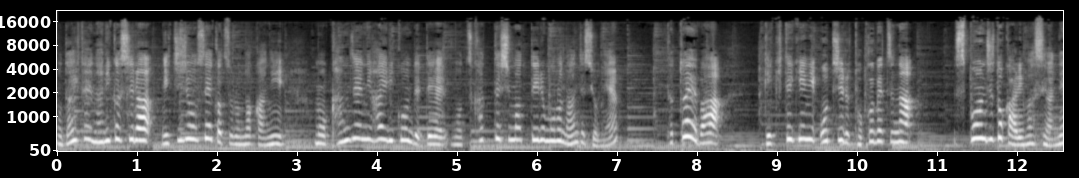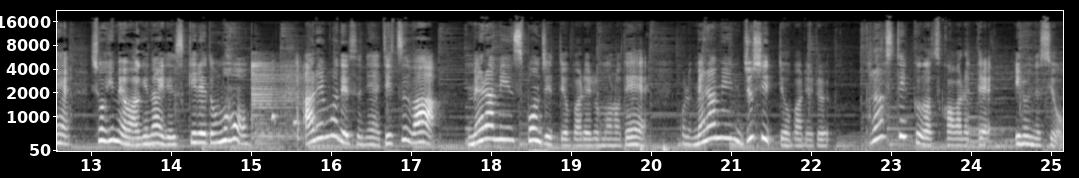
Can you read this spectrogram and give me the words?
もう大体何かしら日常生活の中にもう完全に入り込んでてもう使ってしまっているものなんですよね。例えば劇的に落ちる特別なスポンジとかありますよね。商品名は挙げないですけれども あれもですね実はメラミンスポンジって呼ばれるものでこれメラミン樹脂って呼ばれるプラスチックが使われているんですよ。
